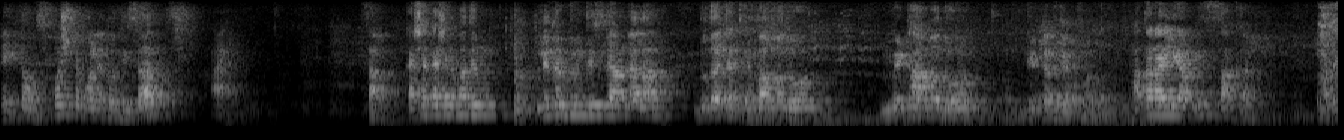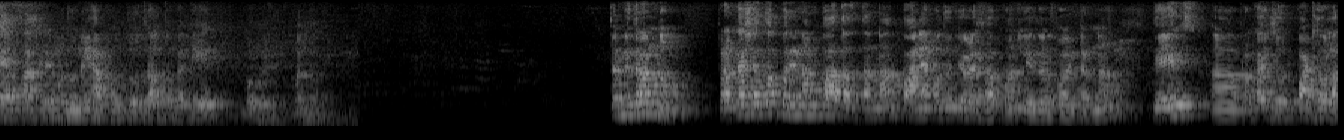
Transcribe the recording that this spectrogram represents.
एकदम स्पष्टपणे तो दिसत आहे. कशा कशामध्ये लेदर बीम दिसले आपल्याला? दुधाच्या थेंबामधून मिठामधून डिटर्जंट मधून. आता राहिली आपली साखर. आता या साखरेमधूनही आपण तो जातो का ते बघूया. बंद तर मित्रांनो प्रकाशाचा परिणाम पाहत असताना पाण्यामधून ज्यावेळेस आपण लेझर पॉइंटरनं ते प्रकाश झोत पाठवला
